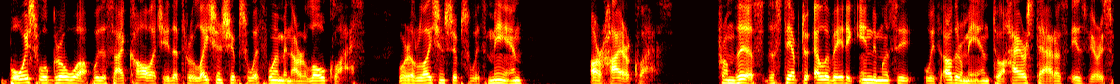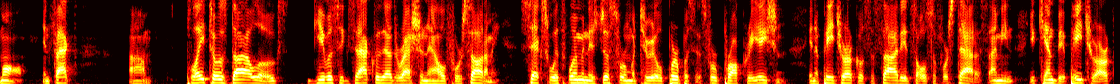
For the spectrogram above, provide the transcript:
boys will grow up with a psychology that relationships with women are low class, where relationships with men are higher class. From this, the step to elevating intimacy with other men to a higher status is very small. In fact, um, Plato's dialogues give us exactly that rationale for sodomy. Sex with women is just for material purposes, for procreation. In a patriarchal society, it's also for status. I mean, you can't be a patriarch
